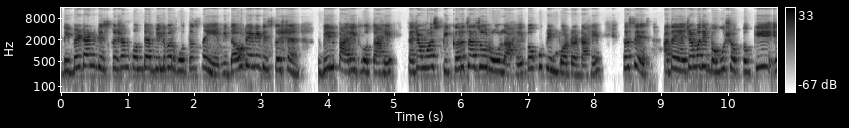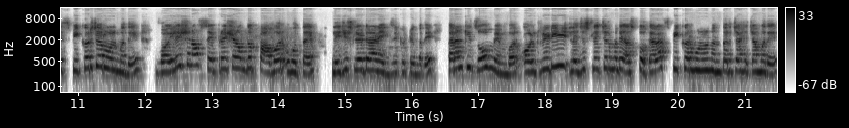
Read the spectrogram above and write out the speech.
डिबेट आणि डिस्कशन कोणत्या बिलवर होतच नाहीये. विदाऊट एनी डिस्कशन बिल पारित होत आहे. त्याच्यामुळे स्पीकरचा जो रोल आहे तो खूप इम्पॉर्टंट आहे. तसेच आता याच्यामध्ये बघू शकतो की स्पीकरच्या रोलमध्ये violation of separation of the power होत आहे लेजिस्लेटर आणि एक्झिक्युटिव्हमध्ये. कारण की जो मेंबर ऑलरेडी लेजिस्लेचरमध्ये असतो त्याला स्पीकर म्हणून नंतरच्या ह्याच्यामध्ये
